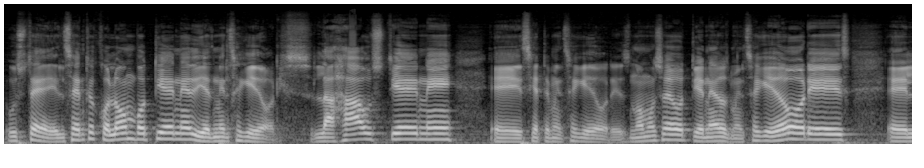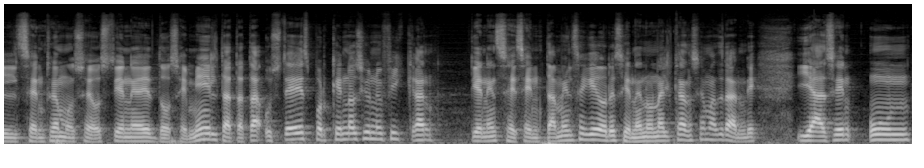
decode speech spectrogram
usted, el Centro Colombo tiene 10.000 seguidores, la House tiene eh, 7.000 seguidores, No Museo tiene 2.000 seguidores, el Centro de Museos tiene 12.000, ta, ta, ta. ¿Ustedes por qué no se unifican tienen 60 mil seguidores, tienen un alcance más grande y hacen un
